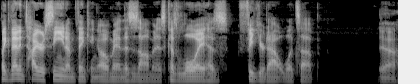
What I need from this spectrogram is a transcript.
like that entire scene, I'm thinking, oh man, this is ominous because Loy has figured out what's up. Yeah,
